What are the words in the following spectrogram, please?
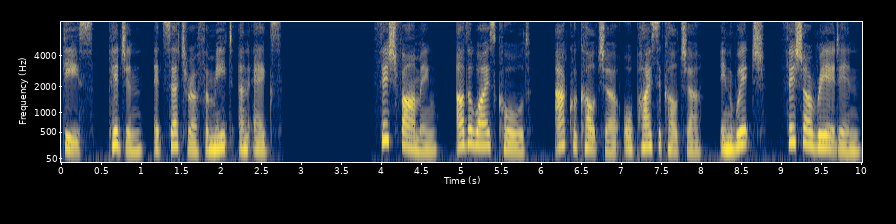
geese, pigeon, etc., for meat and eggs. Fish farming, otherwise called aquaculture or pisciculture, in which fish are reared in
